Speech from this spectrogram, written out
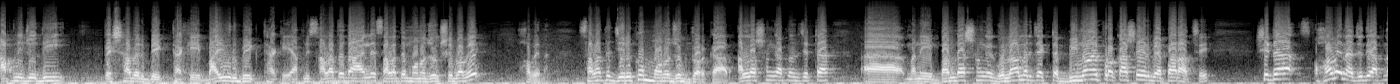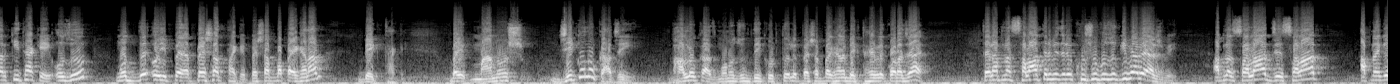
আপনি যদি পেশাবের বেগ থাকে, বায়ুর বেগ থাকে, আপনি সালাতে দাঁড়ালে সালাতে মনোযোগ সেভাবে হবে না। সালাতে যেরকম মনোযোগ দরকার, আল্লাহর সঙ্গে আপনার যেটা মানে বান্দার সঙ্গে গোলামের যে একটা বিনয় প্রকাশের ব্যাপার আছে, সেটা হবে না যদি আপনার কি থাকে? অজুর মধ্যে ওই পেশাব থাকে, পেশাব বা পায়খানার বেগ থাকে। ভাই, মানুষ যে কোনো কাজেই, ভালো কাজ, মনোযোগ দিয়ে করতে হলে পেশাব পায়খানা বেগ থাকলে করা যায়। তাহলে আপনার সালাতের ভিতরে খুশু খুশু কীভাবে আসবে? আপনার সালাদ যে সালাদ আপনাকে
